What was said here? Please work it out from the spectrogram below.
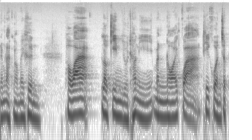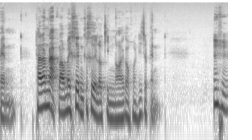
น้ำหนักเราไม่ขึ้น เพราะว่าเรากินอยู่เท่านี้มันน้อยกว่าที่ควรจะเป็น ถ้าน้ำหนักเราไม่ขึ้นก็คือเรากินน้อยกว่าคนที่จะเป็นอือหือ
